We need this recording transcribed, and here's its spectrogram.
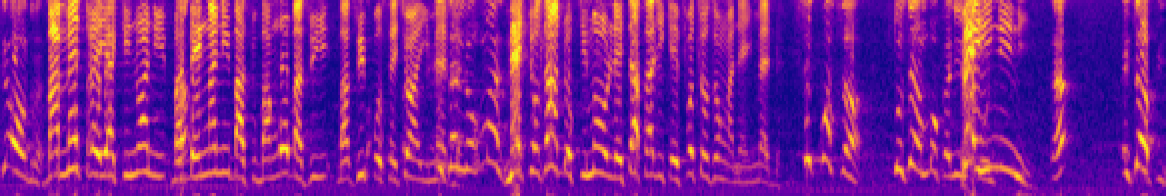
qui a bametre- ya kinwani babengani bato bango bazwi bazwi possession ya Et c'est immeuble normal. Mais toza na document oyo leta asali ke ifo tozonga na immeuble. C'est quoi ça? Toza ya mboka nini? Pays nini? Hein? et ça puis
